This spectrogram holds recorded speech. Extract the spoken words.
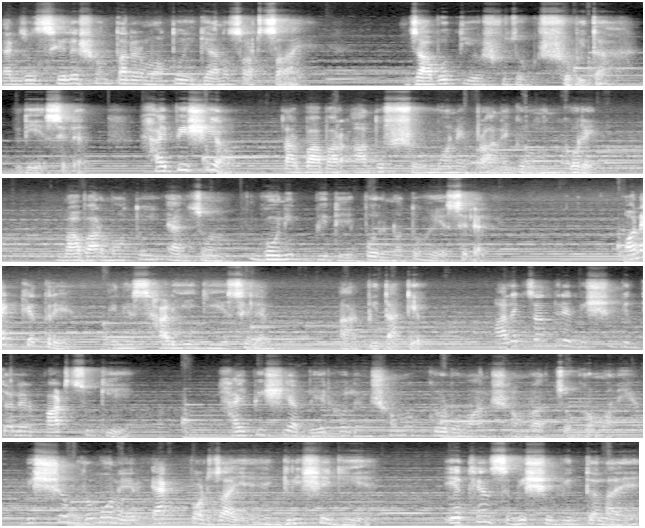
একজন ছেলে সন্তানের মতোই জ্ঞানচর্চায় যাবতীয় সুযোগ সুবিধা দিয়েছিলেন। হাইপিসিয়াও তার বাবার আদর্শ মনে প্রাণে গ্রহণ করে বাবার মতোই একজন গণিতবিদে পরিণত হয়েছিলেন। অনেক ক্ষেত্রে তিনি ছাড়িয়ে গিয়েছিলেন তার পিতাকেও। আলেকজান্দ্রিয়া বিশ্ববিদ্যালয়ের পাঠ চুকিয়ে হাইপিসিয়া বের হলেন সমগ্র রোমান সাম্রাজ্য ভ্রমণে। বিশ্ব ভ্রমণের এক পর্যায়ে গ্রীসে গিয়ে এথেন্স বিশ্ববিদ্যালয়ে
